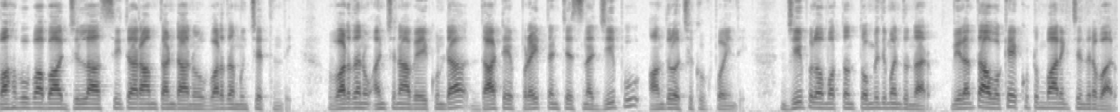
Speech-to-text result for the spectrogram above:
మహబూబాబాద్ జిల్లా సీతారాం తండాను వరద ముంచెత్తింది. వరదను అంచనా వేయకుండా దాటే ప్రయత్నం చేసిన జీపు అందులో చిక్కుకుపోయింది. జీపులో మొత్తం తొమ్మిది మంది ఉన్నారు వీరంతా ఒకే కుటుంబానికి చెందినవారు.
